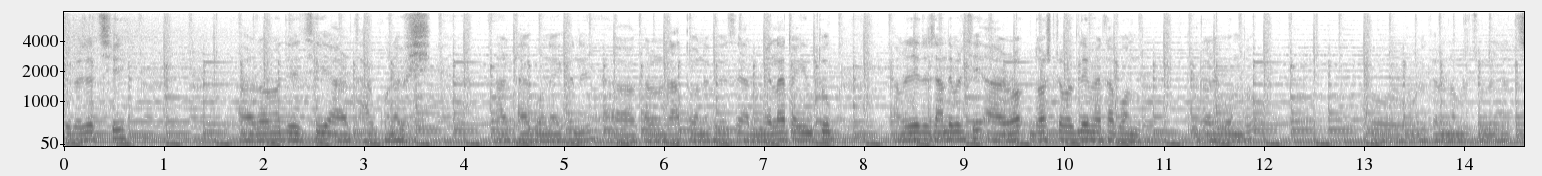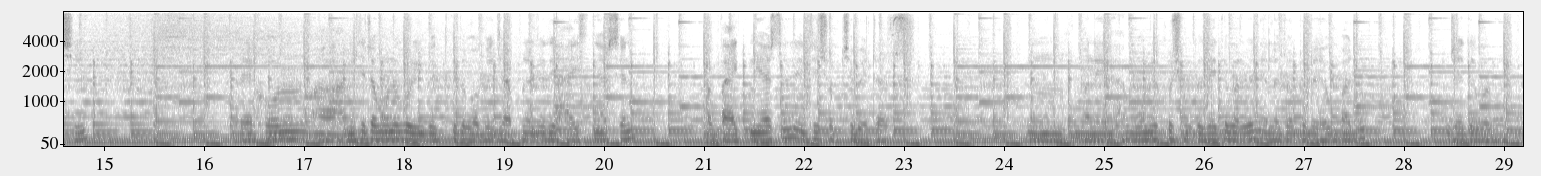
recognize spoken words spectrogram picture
চলে যাচ্ছি। আর রওনা দিয়েছি আর থাকব না বেশি। আর থাকব না এখানে কারণ রাত অনেক হয়েছে। আর মেলাটা কিন্তু আমরা যেটা জানতে পেরেছি আর দশটা বাজলেই মেলা বন্ধ, টোটালি বন্ধ। তো ওই কারণে আমরা চলে যাচ্ছি। এখন আমি যেটা মনে করি ব্যক্তিগতভাবে যে আপনারা যদি হাইস নিয়ে আসেন বা বাইক নিয়ে আসেন, এটি সবচেয়ে বেটার। মানে মনের খুশি মতো যাইতে পারবেন, এলা যতটাই হোক বাজুক যাইতে পারবেন।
